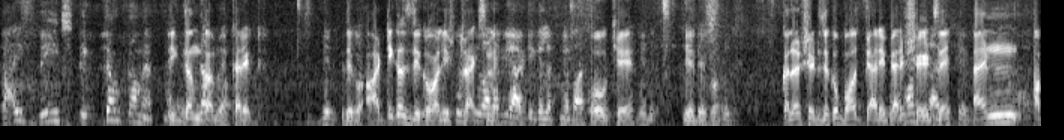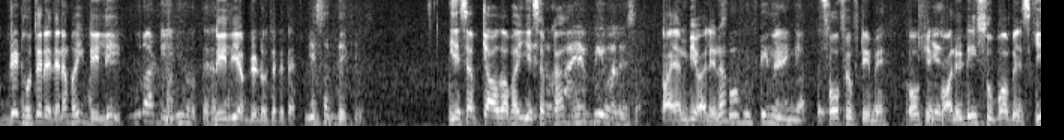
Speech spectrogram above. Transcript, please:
प्राइस रेंज एकदम कम है एकदम कम है करेक्ट देखो आर्टिकल्स देखो खाली ट्रैक्स में। आर्टिकल अपने पास। ओके ये देखो। कलर शेड्स देखो। बहुत प्यारे प्यारे शेड्स है। एंड अपडेट होते रहते हैं ना भाई डेली पूरा डेली होते रहता डेली अपडेट होते रहते हैं। ये सब देखिए। ये सब क्या होगा भाई? ये सब का? आईएमपी वाले सर आई एम पी वाले ना? 450 में आएँगे आपको। 450 में। ओके क्वालिटी सुपर बेस की।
